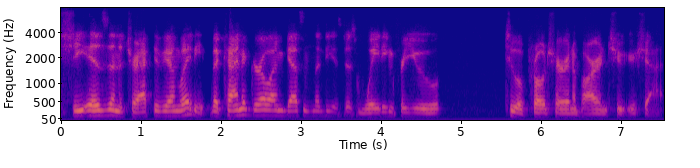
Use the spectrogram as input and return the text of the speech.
She is an attractive young lady. The kind of girl I'm guessing, Lindy, is just waiting for you to approach her in a bar and shoot your shot.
